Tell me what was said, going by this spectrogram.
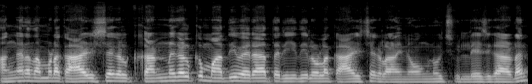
അങ്ങനെ നമ്മുടെ കാഴ്ചകൾ കണ്ണുകൾക്ക് മതി വരാത്ത രീതിയിലുള്ള കാഴ്ചകളാണ് ഈ Nong Nooch village garden.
